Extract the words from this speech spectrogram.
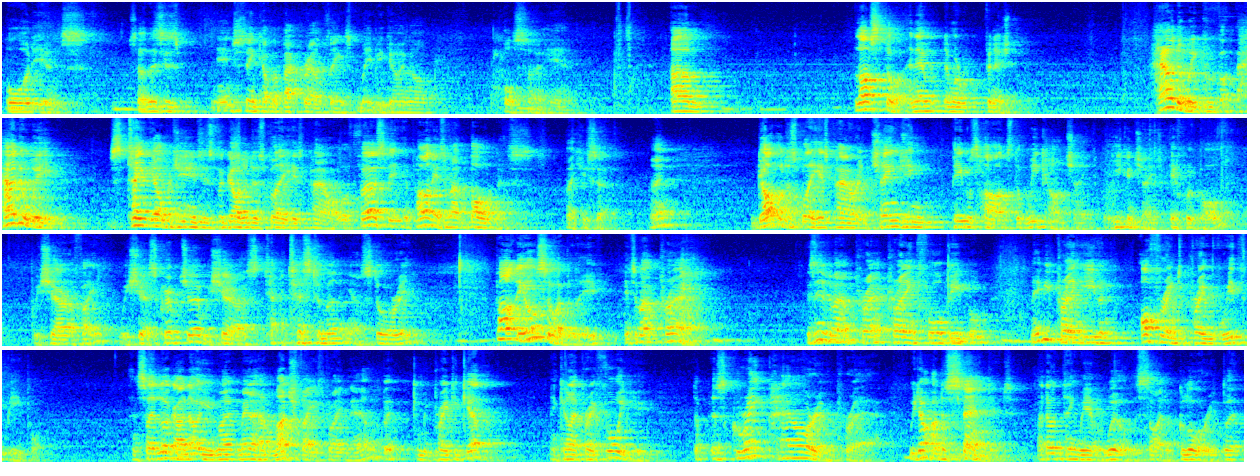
audience. So this is interesting couple of background things maybe going on also here. Um, last thought, and then, then we're finished. How do we how do we take the opportunities for God to display His power? Well, firstly, partly it's about boldness, like you said. Right? God will display His power in changing people's hearts that we can't change, but He can change if we're bold. We share our faith, we share Scripture, we share our t- testimony, our story. Partly also, I believe, it's about prayer. Isn't it about prayer? Praying for people, maybe praying even offering to pray with people and say, Look, I know you may not have much faith right now, but can we pray together? And can I pray for you? There's great power in prayer. We don't understand it. I don't think we ever will, the side of glory, but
